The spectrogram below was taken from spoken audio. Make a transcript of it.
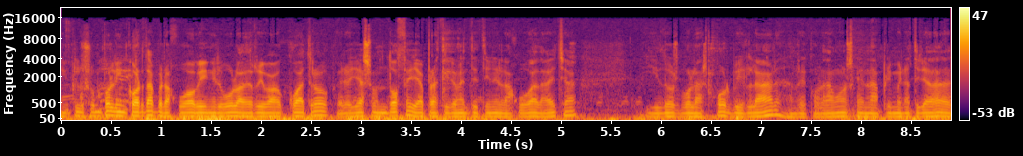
incluso un polín corta, pero ha jugado bien el bolo ha derribado 4, pero ya son 12, ya prácticamente tiene la jugada hecha y dos bolas por Birlar. Recordamos que en la primera tirada,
